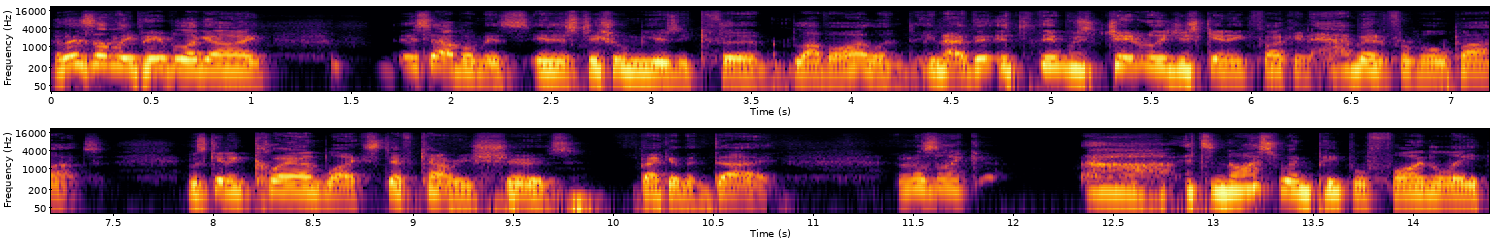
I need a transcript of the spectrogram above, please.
And then suddenly people are going, this album is interstitial music for Love Island. You know, it, it was generally just getting fucking hammered from all parts. It was getting clowned like Steph Curry's shoes back in the day. And I was like, ah, it's nice when people finally,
